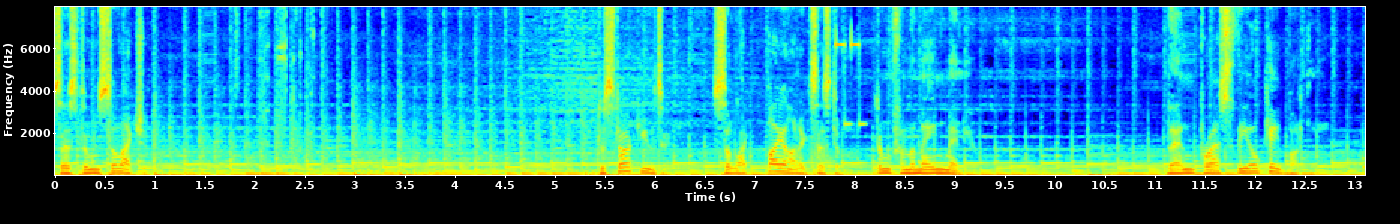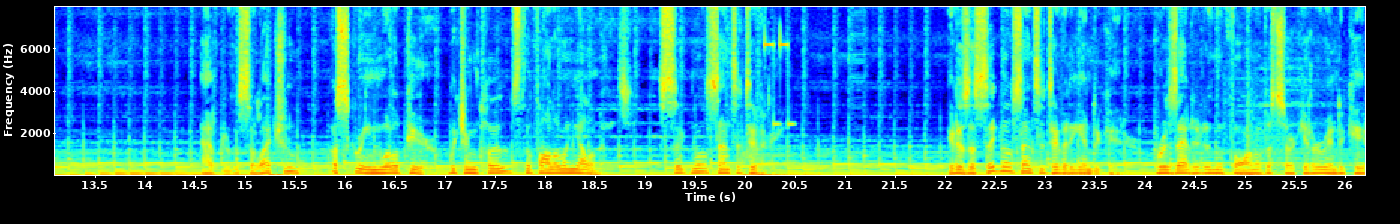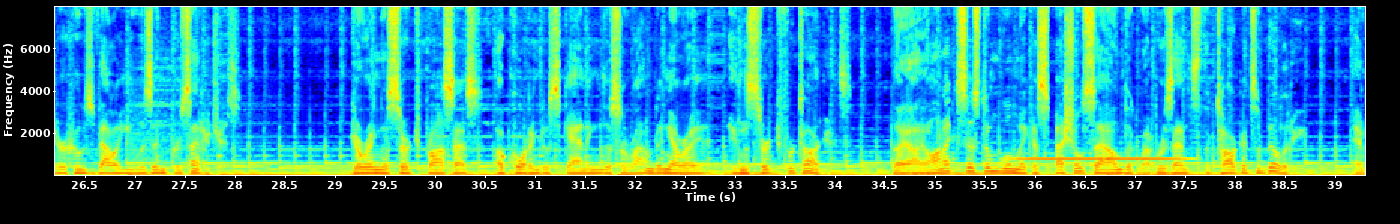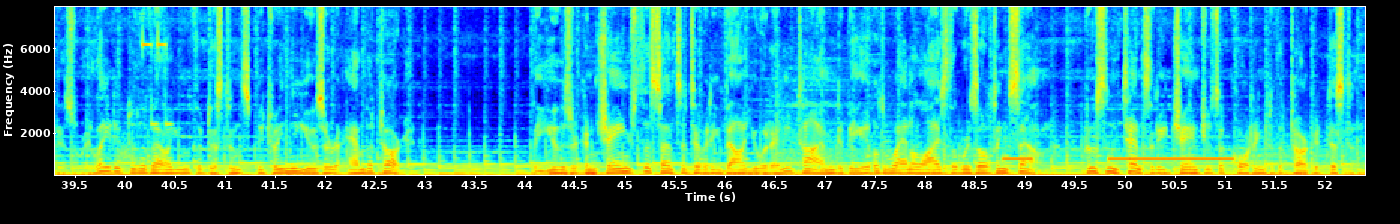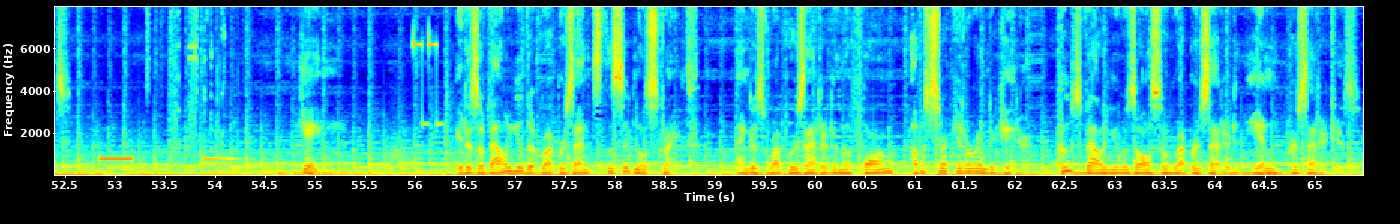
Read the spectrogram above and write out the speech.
System selection. To start using, select Bionic System from the main menu. Then press the OK button. After the selection, a screen will appear which includes the following elements. Signal sensitivity. It is a signal sensitivity indicator presented in the form of a circular indicator whose value is in percentages. During the search process, according to scanning the surrounding area in search for targets, the ionic system will make a special sound that represents the target's ability and is related to the value of the distance between the user and the target. The user can change the sensitivity value at any time to be able to analyze the resulting sound, whose intensity changes according to the target distance. Gain. It is a value that represents the signal strength and is represented in the form of a circular indicator, whose value is also represented in percentages.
